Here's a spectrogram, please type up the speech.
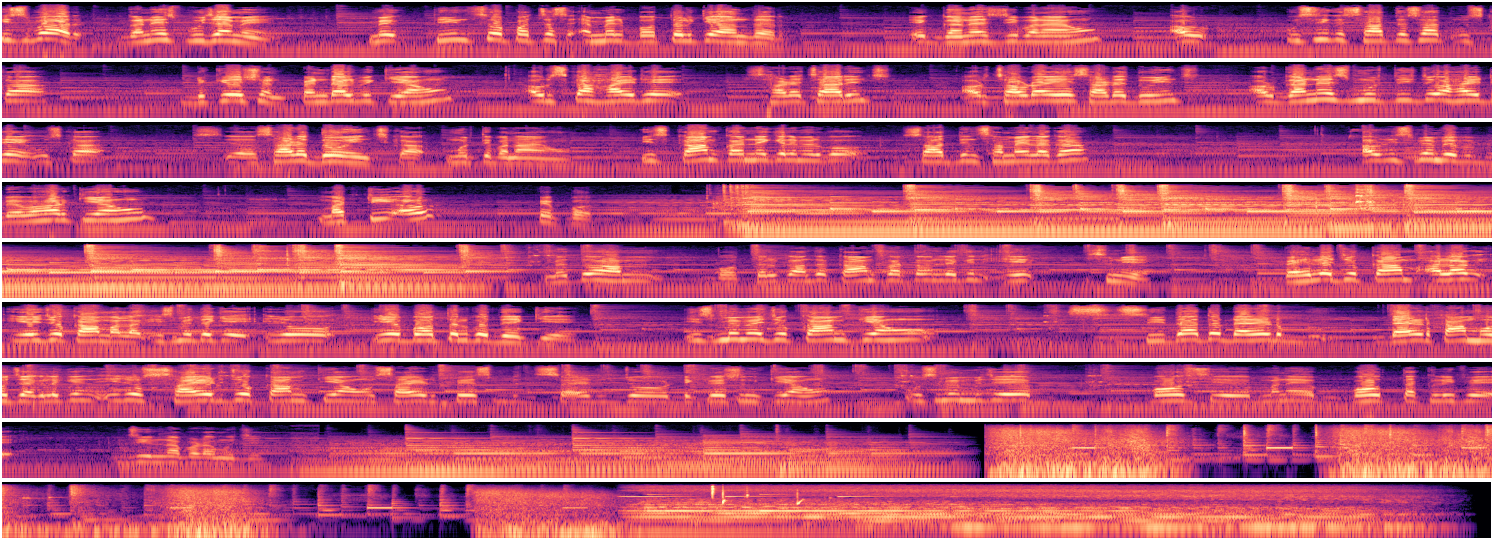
इस बार गणेश पूजा में मैं 350 ml बोतल के अंदर एक गणेश जी बनाया हूँ और उसी के साथ साथ उसका डेकोरेशन, पंडाल भी किया हूँ और उसका हाइट है साढ़े चार इंच और चौड़ाई है साढ़े दो इंच और गणेश मूर्ति जो हाइट है उसका साढ़े दो इंच का मूर्ति बनाया हूँ। इस काम करने के लिए मेरे को सात दिन समय लगा और इसमें मैं व्यवहार किया हूँ मट्टी और पेपर। मैं तो हम बोतल के अंदर काम करता हूँ, लेकिन ये सुनिए, पहले जो काम अलग, ये जो काम अलग, इसमें देखिए, जो, ये बोतल को देखिए, इसमें मैं जो काम किया हूँ, सीधा तो डायरेक्ट डायरेक्ट काम हो जाएगा, लेकिन ये जो साइड जो काम किया हूँ, साइड फेस, साइड जो डेकोरेशन किया हूँ, उसमें मुझे बहुत मैंने बहुत तकलीफें झीलना पड़ा मुझे।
